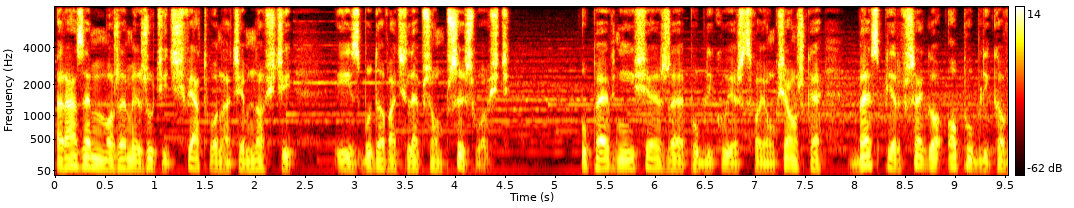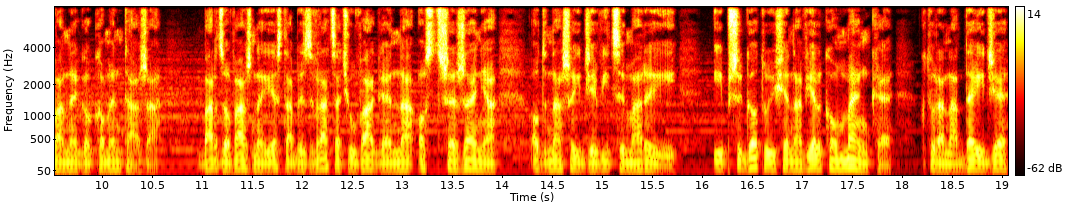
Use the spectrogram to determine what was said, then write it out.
Razem możemy rzucić światło na ciemności i zbudować lepszą przyszłość. Upewnij się, że publikujesz swoją książkę bez pierwszego opublikowanego komentarza. Bardzo ważne jest, aby zwracać uwagę na ostrzeżenia od naszej dziewicy Maryi i przygotuj się na wielką mękę, która nadejdzie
